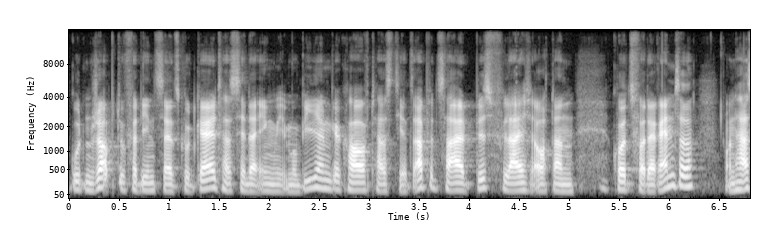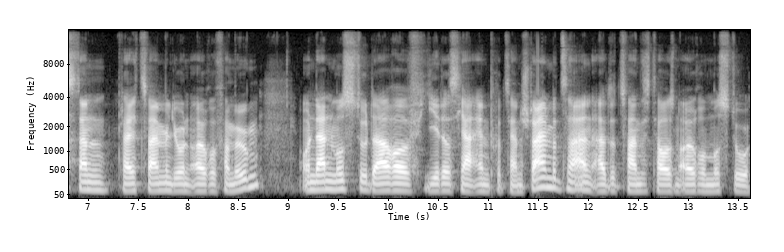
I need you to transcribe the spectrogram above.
guten Job, du verdienst jetzt gut Geld, hast dir da irgendwie Immobilien gekauft, hast die jetzt abbezahlt, bist vielleicht auch dann kurz vor der Rente und hast dann vielleicht 2 Millionen Euro Vermögen. Und dann musst du darauf jedes Jahr 1% Steuern bezahlen, also 20.000 Euro musst du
